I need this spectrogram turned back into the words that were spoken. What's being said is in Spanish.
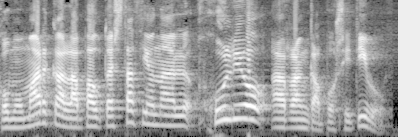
Como marca la pauta estacional, julio arranca positivo.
